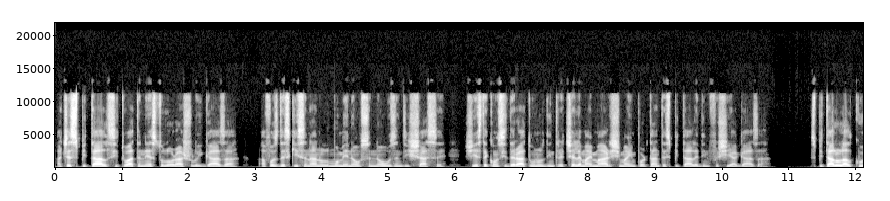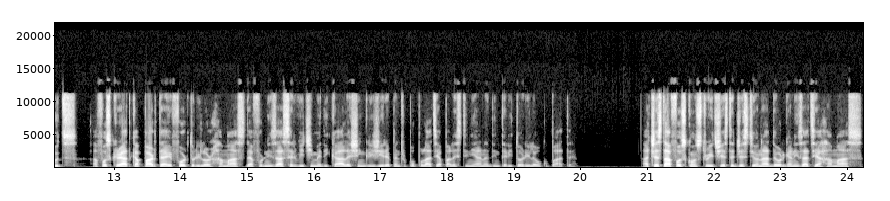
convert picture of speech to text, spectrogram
Acest spital, situat în estul orașului Gaza, a fost deschis în anul 1996 și este considerat unul dintre cele mai mari și mai importante spitale din fâșia Gaza. Spitalul Al-Quds a fost creat ca parte a eforturilor Hamas de a furniza servicii medicale și îngrijire pentru populația palestiniană din teritoriile ocupate. Acesta a fost construit și este gestionat de organizația Hamas.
